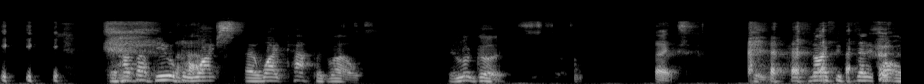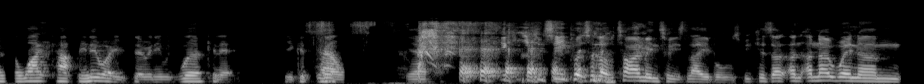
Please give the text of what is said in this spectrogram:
It had that beautiful white uh, white cap as well. It looked good. Thanks. Nicely presented bottle with a white cap. He knew what he was doing. He was working it. You could tell. Yeah. you, you can see he puts a lot of time into his labels because I, I know when um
